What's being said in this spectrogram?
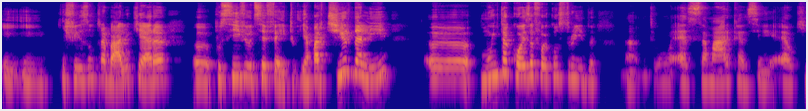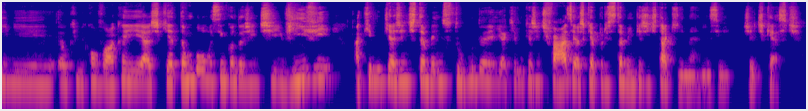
e, e fiz um trabalho que era uh, possível de ser feito. E a partir dali, uh, muita coisa foi construída. Né? Então essa marca assim é o que me é o que me convoca e acho que é tão bom assim quando a gente vive aquilo que a gente também estuda e aquilo que a gente faz e acho que é por isso também que a gente está aqui né nesse JetCast.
